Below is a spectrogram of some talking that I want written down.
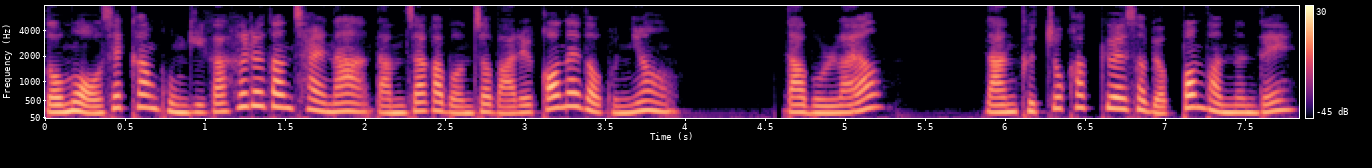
너무 어색한 공기가 흐르던 찰나 남자가 먼저 말을 꺼내더군요. 나 몰라요? 난 그쪽 학교에서 몇 번 봤는데.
